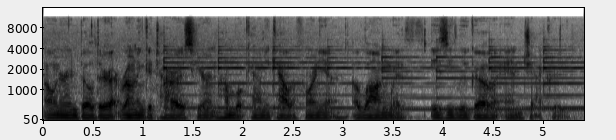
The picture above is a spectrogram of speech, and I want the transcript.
owner and builder at Ronin Guitars here in Humboldt County, California, along with Izzy Lugo and Jack Reed.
